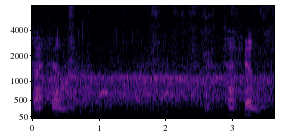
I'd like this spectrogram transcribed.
Това е филм. Това е филм.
